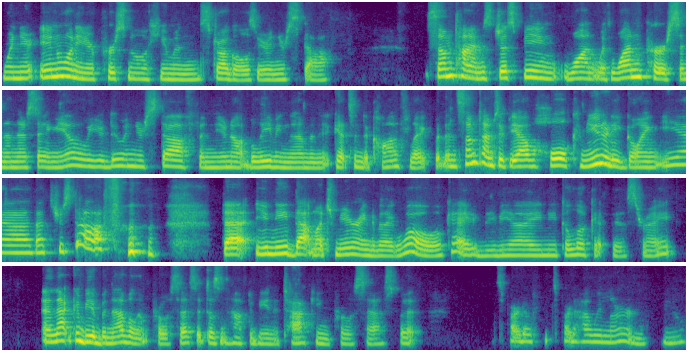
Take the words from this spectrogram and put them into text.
when you're in one of your personal human struggles, you're in your stuff. Sometimes just being one with one person and they're saying, yo, you're doing your stuff and you're not believing them and it gets into conflict. But then sometimes if you have a whole community going, yeah, that's your stuff, that you need that much mirroring to be like, whoa, okay, maybe I need to look at this, right? And that can be a benevolent process. It doesn't have to be an attacking process, but it's part of it's part of how we learn, you know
